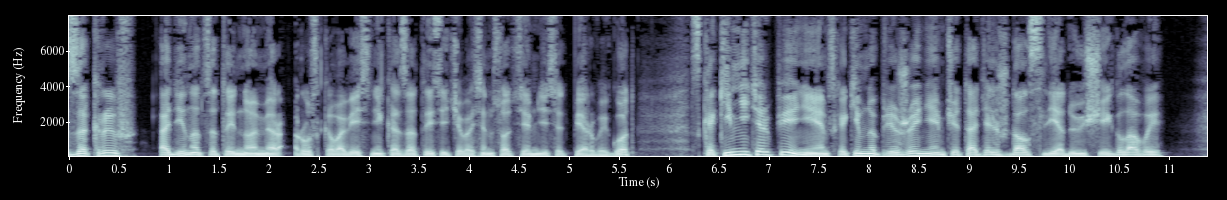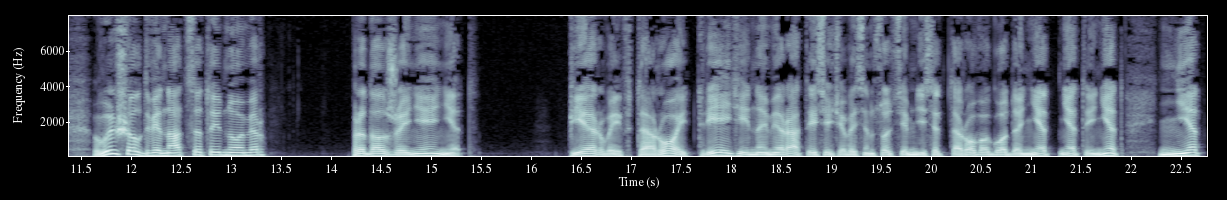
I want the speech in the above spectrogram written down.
Закрыв одиннадцатый номер «Русского вестника» за 1871 год, с каким нетерпением, с каким напряжением читатель ждал следующей главы. Вышел двенадцатый номер, продолжения нет первый, второй, третий номера 1872 года нет, нет и нет, нет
